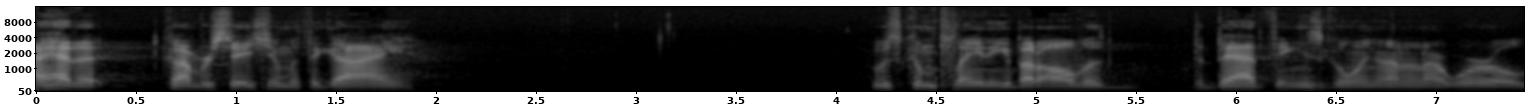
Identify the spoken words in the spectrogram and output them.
I had a conversation with a guy who was complaining about all the, the bad things going on in our world.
